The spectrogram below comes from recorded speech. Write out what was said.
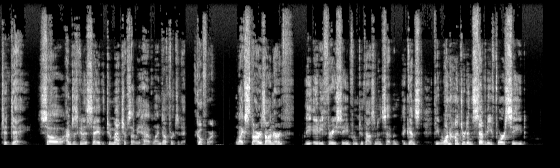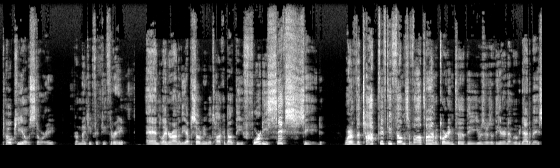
today. So I'm just going to say the two matchups that we have lined up for today. Go for it. Like Stars on Earth, the 83 seed from 2007, against the 174 seed Tokyo Story from 1953. And later on in the episode, we will talk about the 46 seed, one of the top 50 films of all time, according to the users of the Internet Movie Database,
